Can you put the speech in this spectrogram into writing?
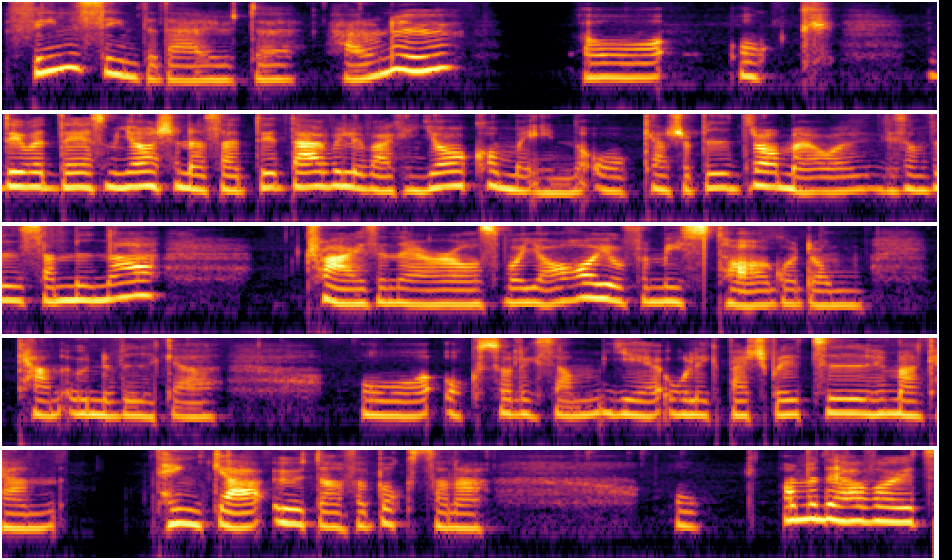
finns inte där ute här och nu. Och, och det var det som jag känner så att det där vill ju verkligen jag komma in och kanske bidra med och liksom visa mina tries and errors, vad jag har gjort för misstag och de kan undvika. Och också liksom ge olika perspektiv, hur man kan tänka utanför boxarna. Och ja, men det har varit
